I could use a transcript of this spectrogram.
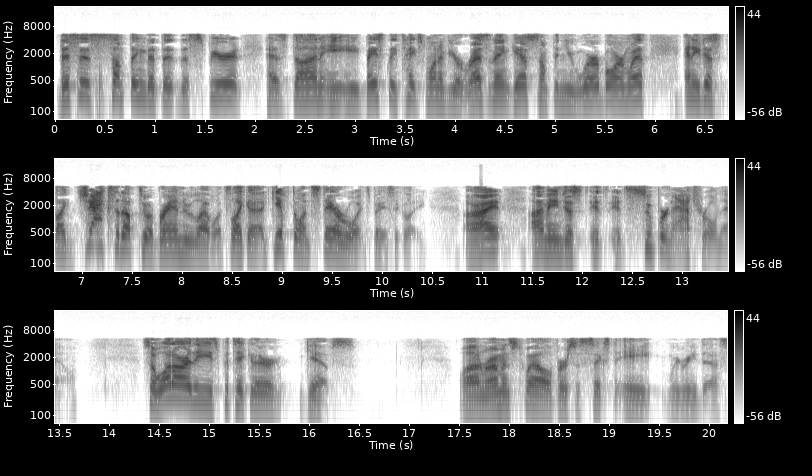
This is something that the, the Spirit has done. He, he basically takes one of your resident gifts, something you were born with, and he just like jacks it up to a brand new level. It's like a gift on steroids, basically. All right? I mean, just, it's, it's supernatural now. So what are these particular gifts? Well, in Romans 12, verses 6 to 8, we read this.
